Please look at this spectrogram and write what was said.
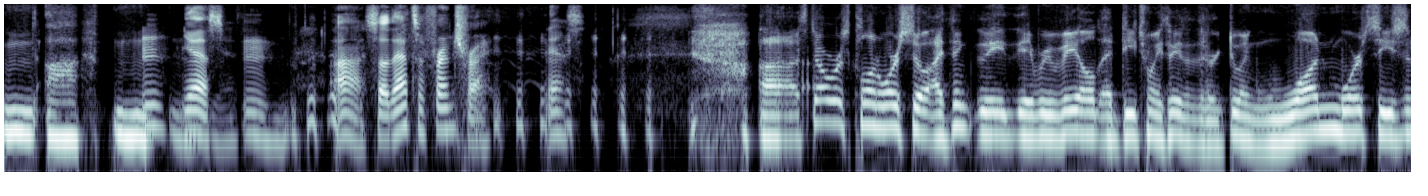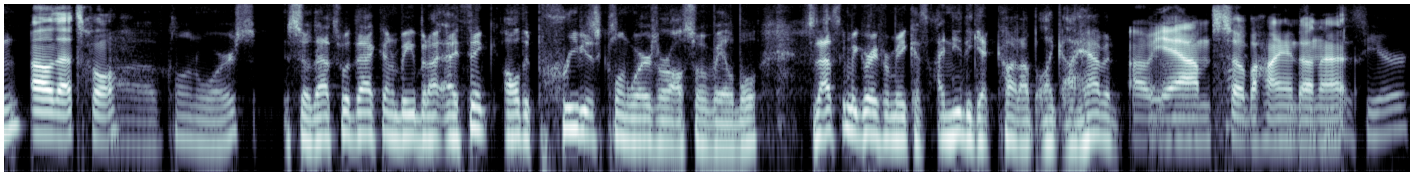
mm, ah, mm, Mm, yes, mm. mm. ah, so that's a French fry. Yes. uh, Star Wars Clone Wars. So I think they, they revealed at D23 that they're doing one more season Oh, that's cool. of Clone Wars. So that's what that's going to be. But I, I think all the previous Clone Wars are also available. So that's going to be great for me because I need to get caught up. Like I haven't. Oh yeah, I'm so behind on that. This Here.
